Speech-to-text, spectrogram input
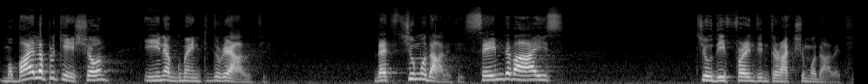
mobile application in augmented reality. That's two modalities, same device, two different interaction modality.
